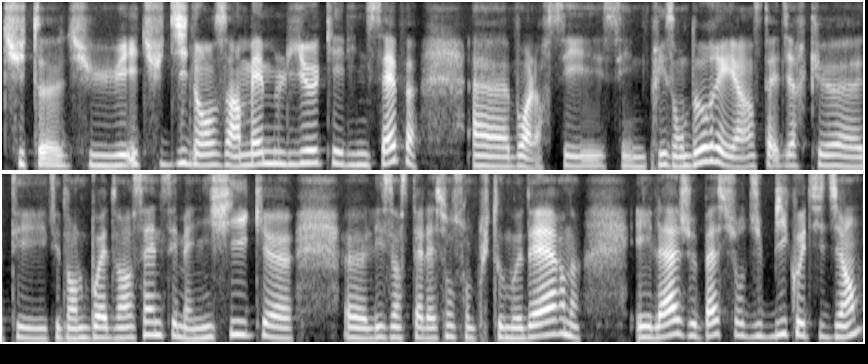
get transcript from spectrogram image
tu, tu étudies dans un même lieu qu'est l'INSEP. Euh, bon alors c'est c'est une prison dorée, hein, c'est-à-dire que euh, t'es es dans le bois de Vincennes, c'est magnifique, euh, euh, les installations sont plutôt modernes. Et là je passe sur du bi quotidien.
